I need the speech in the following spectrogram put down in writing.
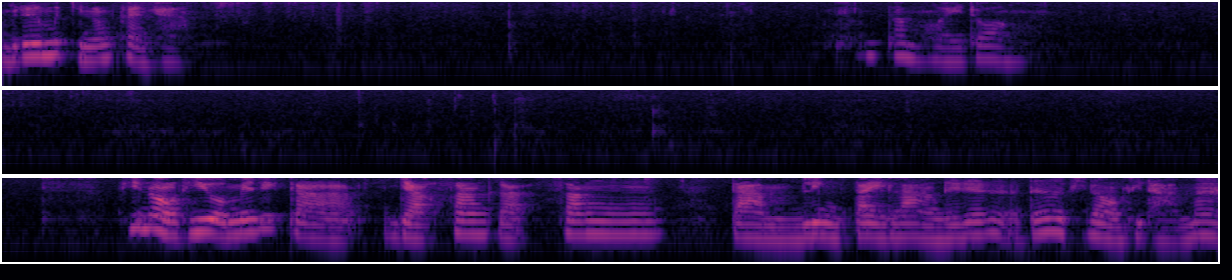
ไปเริ่มมากินน้ำกันค่ะส้มตำหอยดอง พี่น้องที่อยู่อเมริกาอยากสร้างกะสร้างตามลิงก์ใต้ล่างได้เด้อเด้อพี่น้องที่ถามมา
